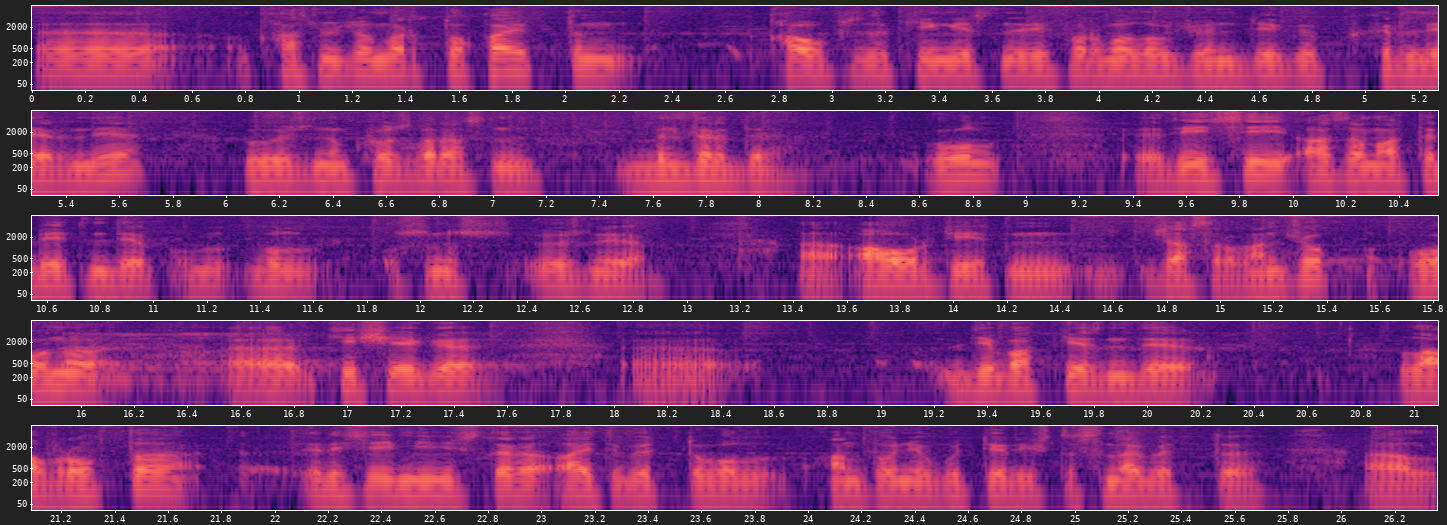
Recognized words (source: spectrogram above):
ә, қасым жомарт тоқаевтың қауіпсіздік кеңесін реформалау жөніндегі пікірлеріне өзінің көзқарасын білдірді. Ол ресей азаматы ретінде бұл, ұсыныс өзіне ауыр тиетінін жасырған жоқ. Оны кешегі дебат кезінде лавров та ресей министрі айтып өтті. Ол антонио гутерришті сынап өтті. Ал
